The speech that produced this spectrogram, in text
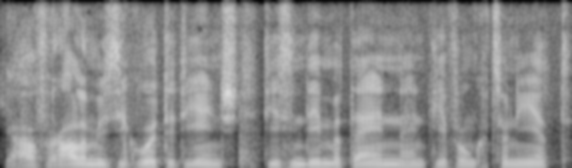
Ja, vor allem unsere guten Dienste, die sind immer dann, haben die funktioniert,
